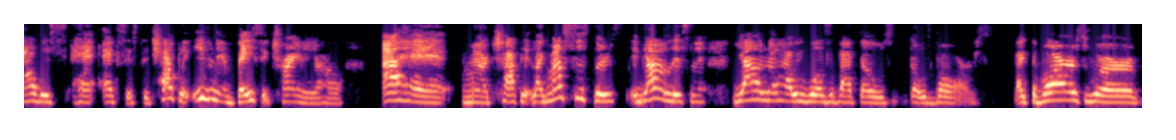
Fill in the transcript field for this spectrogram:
always had access to chocolate. Even in basic training, y'all, I had my chocolate. Like, my sisters, if y'all listening, y'all know how we was about those those bars. Like, the bars were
